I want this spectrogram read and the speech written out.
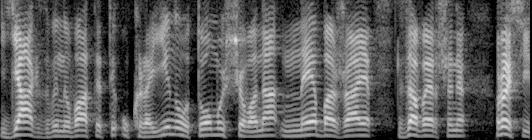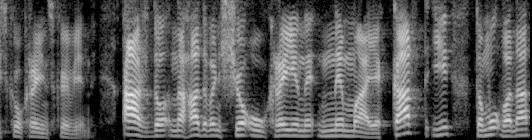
як звинуватити Україну у тому, що вона не бажає завершення російсько-української війни, аж до нагадувань, що у України немає карт, і тому вона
